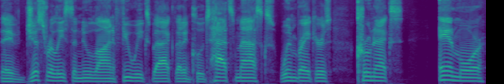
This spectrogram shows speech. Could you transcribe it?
they've just released a new line a few weeks back that includes hats, masks, windbreakers, crew necks, and more.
